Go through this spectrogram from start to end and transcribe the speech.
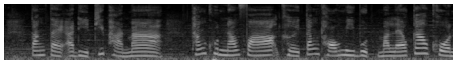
ำตั้งแต่อดีตที่ผ่านมา ทั้งคุณน้ำฟ้าเคยตั้งท้องมีบุตรมาแล้ว 9 คน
